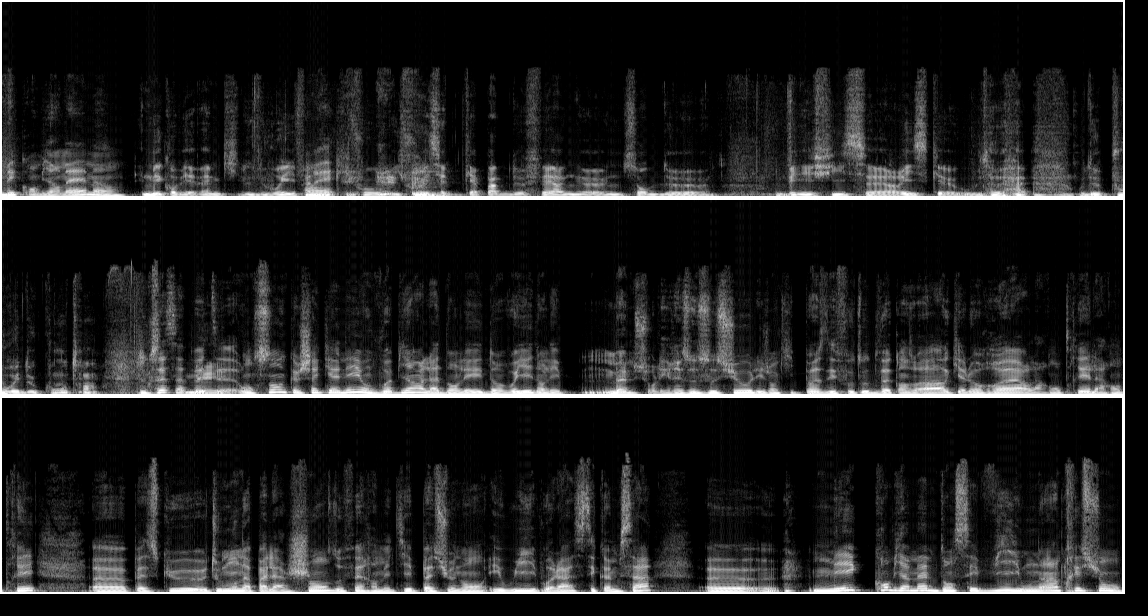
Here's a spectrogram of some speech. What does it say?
mais quand bien même, mais quand bien même qui nous nourrit. Enfin, Ouais. donc, il faut, il faut essayer d'être capable de faire une, une sorte de bénéfice-risque ou de, ou de pour et de contre. donc ça, ça peut Mais- être. On sent que chaque année, on voit bien là dans les, dans, vous voyez, dans les, même sur les réseaux sociaux, les gens qui postent des photos de vacances. Ah, quelle horreur, la rentrée, la rentrée, euh, parce que tout le monde n'a pas la chance de faire un métier passionnant. Et oui, voilà, c'est comme ça. Euh, mais quand bien même dans ces vies, on a l'impression,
